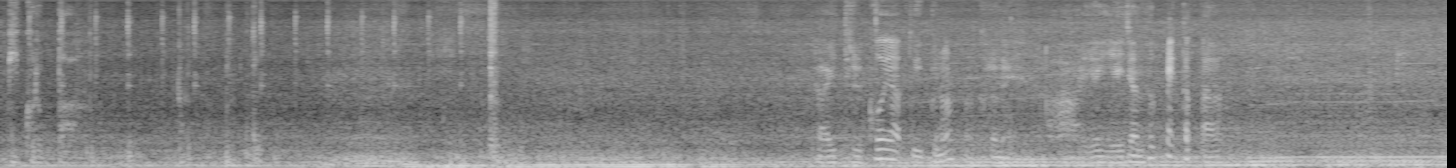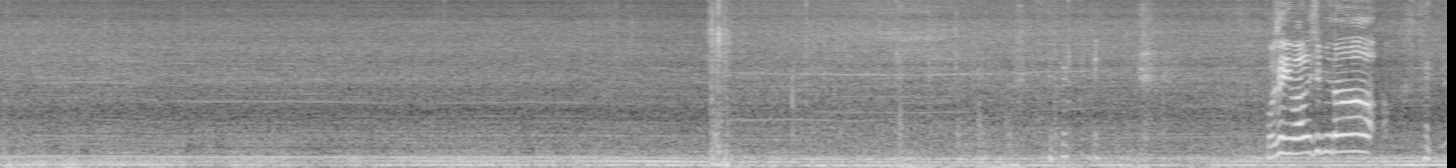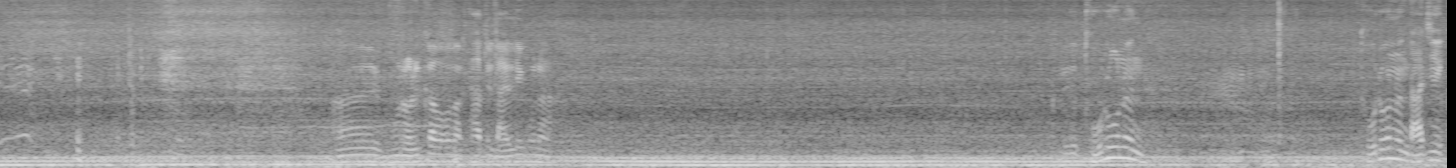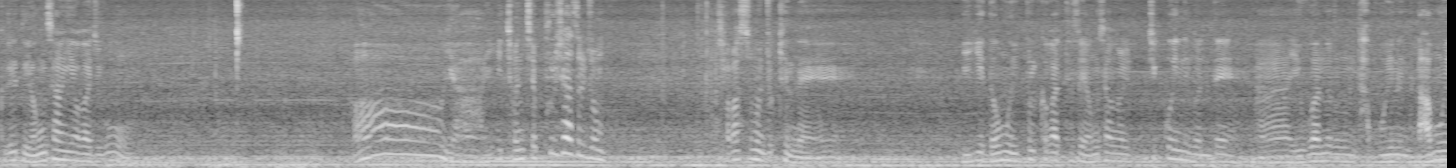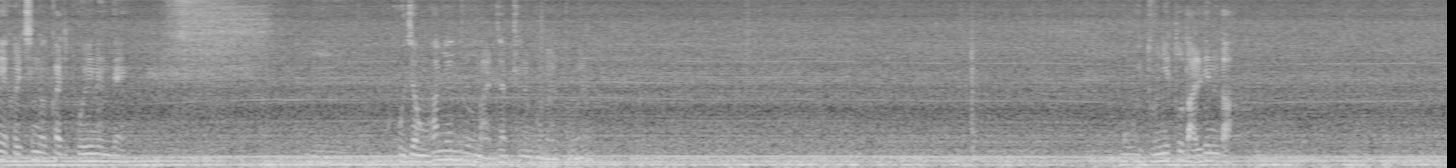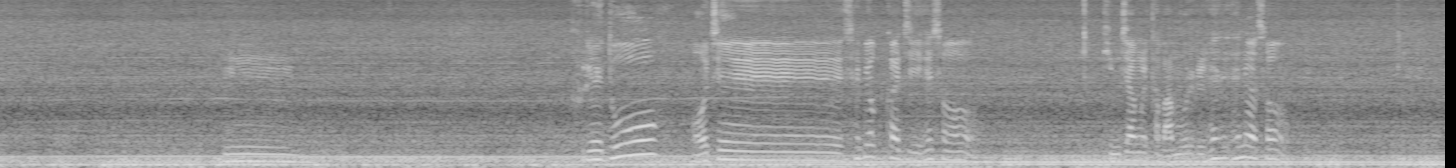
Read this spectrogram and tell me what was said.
미끄럽다. 꺼야 또 이쁘나? 아, 그러네. 아, 얘 예전 흑백 같다. 고생이 많으십니다. 아, 물 올까봐 막 다들 난리구나. 그래도 도로는 도로는 낮에 그래도 영상이어가지고 아, 야 이게 전체 풀샷을 좀 잡았으면 좋겠네. 이게 너무 이쁠 것 같아서 영상을 찍고 있는 건데 아 육안으로는 다 보이는데 나무에 걸친 것까지 보이는데 이 고정 화면으로는 안 잡히는구만 또. 오, 눈이 또 날린다. 음, 그래도 어제 새벽까지 해서 김장을 다 마무리를 해, 해놔서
